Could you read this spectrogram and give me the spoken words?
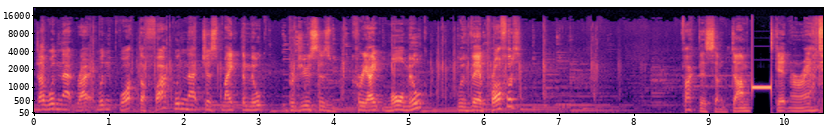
That wouldn't that right? Wouldn't what the fuck? Wouldn't that just make the milk producers create more milk with their profit? Fuck, there's some dumb getting around.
